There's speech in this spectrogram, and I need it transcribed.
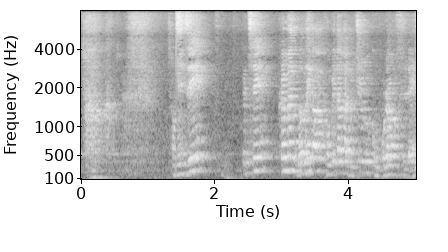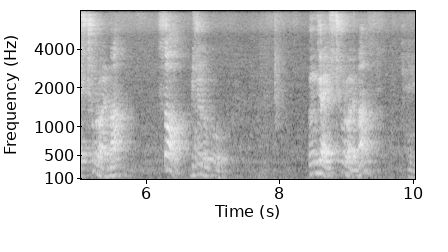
점이지? 그치? 그러면 너네가 거기다가 밑줄 긋고 뭐라고 쓸래? X축으로 얼마? 써! 밑줄 긋고 은규야 X축으로 얼마? K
